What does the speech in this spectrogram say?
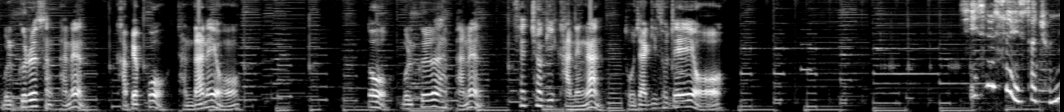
물그릇 상판은 가볍고 단단해요. 또 물그릇 합판은 세척이 가능한 도자기 소재예요. 씻을 수 있어 좋네.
